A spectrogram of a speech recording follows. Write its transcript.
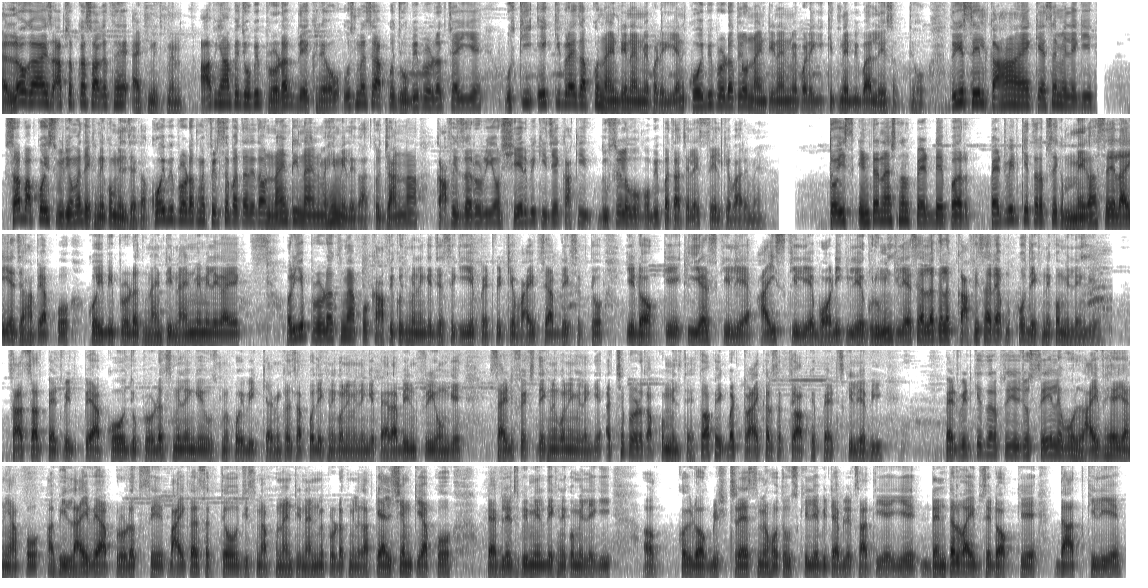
Hello guys आप सबका स्वागत है एटमिक्स में। आप यहाँ पे जो भी प्रोडक्ट देख रहे हो, उसमें से आपको जो भी प्रोडक्ट चाहिए, उसकी एक की प्राइस आपको 99 में पड़ेगी। यानी कोई भी प्रोडक्ट लो 99 में पड़ेगी, कितने भी बार ले सकते हो। तो ये सेल कहाँ है, कैसे मिलेगी, सब आपको इस वीडियो में देखने को मिल जाएगा। कोई भी प्रोडक्ट मैं फिर से बता देता हूँ 99 में ही मिलेगा। तो जानना काफ़ी ज़रूरी है और शेयर भी कीजिए, ताकि दूसरे लोगों को भी पता चले इस सेल के बारे में। तो इस इंटरनेशनल पेट डे पर पेटवीट की तरफ़ से एक मेगा सेल आई है, जहाँ पे आपको कोई भी प्रोडक्ट 99 में मिलेगा एक। और ये प्रोडक्ट्स में आपको काफ़ी कुछ मिलेंगे, जैसे कि ये पेटवीट के वाइब से आप देख सकते हो। ये डॉग के ईयर्स के लिए आइस के लिए बॉडी के लिए ग्रूमिंग के लिए, ऐसे अलग अलग काफ़ी सारे आपको देखने को मिलेंगे। साथ साथ पेटवीट पे आपको जो प्रोडक्ट्स मिलेंगे, उसमें कोई भी केमिकल्स आपको देखने को नहीं मिलेंगे पैराबिन फ्री होंगे साइड इफ़ेक्ट्स देखने को नहीं मिलेंगे, अच्छे प्रोडक्ट आपको मिलते हैं। तो आप एक बार ट्राई कर सकते हो आपके पेट्स के लिए भी। पेटवीट की तरफ़ से ये जो सेल है वो लाइव है यानी आपको अभी लाइव है आप प्रोडक्ट से बाय कर सकते हो जिसमें आपको 99 में प्रोडक्ट मिलेगा। कैल्शियम की आपको टैबलेट्स भी मिल देखने को मिलेगी। आ, कोई डॉग भी स्ट्रेस में हो तो उसके लिए भी टैबलेट्स आती है। ये डेंटल वाइब से डॉग के दांत के लिए।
